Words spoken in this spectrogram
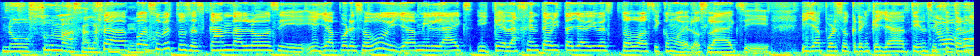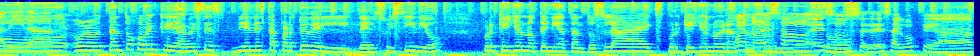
no sumas a la gente. O sea, pues subes tus escándalos y, ya por eso, uy, ya mil likes y que la gente ahorita ya vives todo así como de los likes y, ya por eso creen que ya tienes éxito en la vida. O, tanto joven que a veces viene esta parte del, del suicidio porque yo no tenía tantos likes, porque yo no era bueno, tan eso, eso es, algo que ha,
